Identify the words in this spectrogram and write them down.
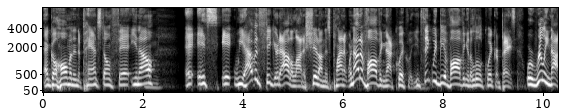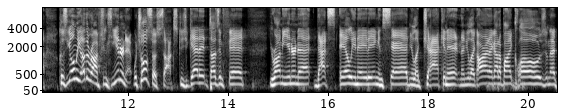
and go home and then the pants don't fit. You know, mm. it, it's it. We haven't figured out a lot of shit on this planet. We're not evolving that quickly. You'd think we'd be evolving at a little quicker pace. We're really not, because the only other option is the internet, which also sucks because you get it, doesn't fit you're on the internet, that's alienating and sad, and you're like jacking it, and then you're like, all right, I gotta buy clothes, and then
